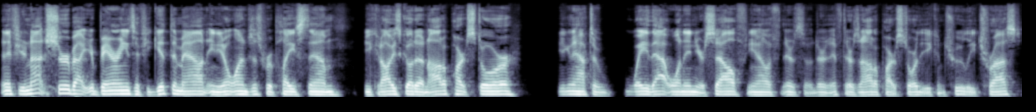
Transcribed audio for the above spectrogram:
And if you're not sure about your bearings, if you get them out and you don't want to just replace them, you could always go to an auto parts store. You're going to have to weigh that one in yourself. You know, if there's a, if there's an auto parts store that you can truly trust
